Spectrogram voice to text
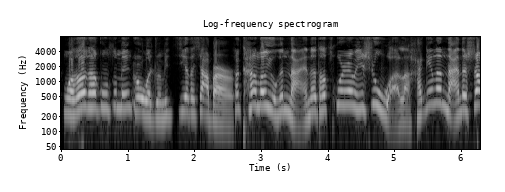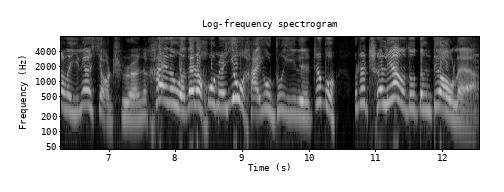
我到他公司门口，我准备接他下班。他看到有个男的，他错认为是我了，还跟那男的上了一辆小车，害得我在这后面又喊又追的。这不，我这车链子都蹬掉了。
